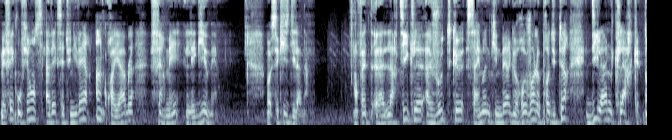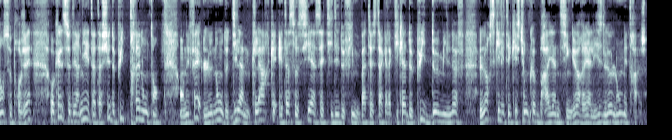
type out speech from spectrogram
m'aient fait confiance avec cet univers incroyable fermez les guillemets. Bon, c'est qui ce Dylan? En fait, euh, l'article ajoute que Simon Kinberg rejoint le producteur Dylan Clark dans ce projet, auquel ce dernier est attaché depuis très longtemps. En effet, le nom de Dylan Clark est associé à cette idée de film Battlestar Galactica depuis 2009, lorsqu'il était question que Brian Singer réalise le long métrage.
